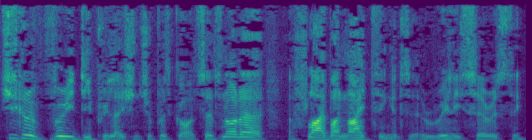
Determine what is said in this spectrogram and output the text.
she's got a very deep relationship with God. So it's not a, a fly by night thing. It's a really serious thing.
